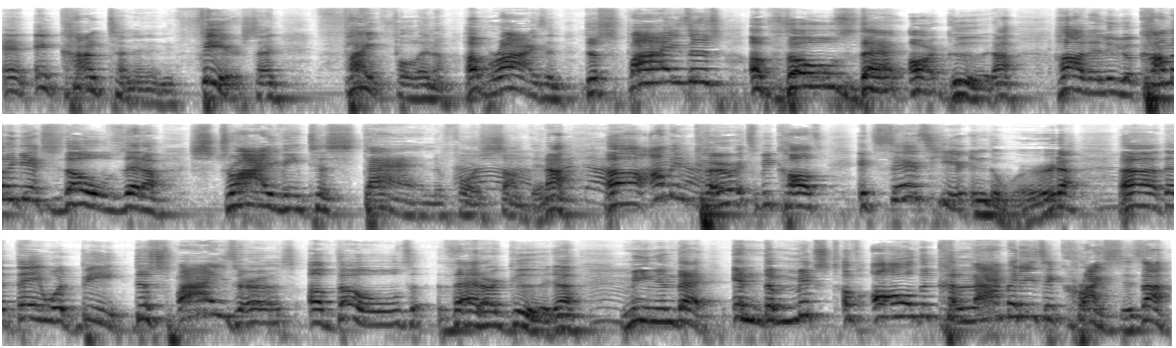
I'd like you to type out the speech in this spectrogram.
and incontinent and fierce and fightful and uprising despisers of those that are good. Uh, Hallelujah. Coming against those that are striving to stand for ah, something. Uh, uh, I'm encouraged because it says here in the word uh, that they would be despisers of those that are good. Uh, mm. Meaning that in the midst of all the calamities and crises, uh,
